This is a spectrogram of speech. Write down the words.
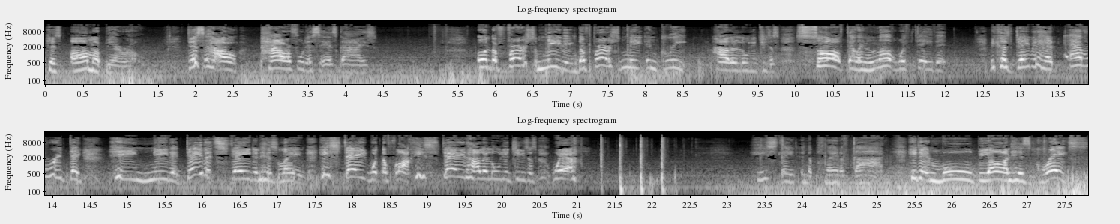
his armor bearer. This is how powerful this is, guys. On the first meeting, the first meet and greet, hallelujah, Jesus, Saul fell in love with David because David had everything he needed. David stayed in his lane. He stayed with the flock. He stayed, hallelujah, Jesus, where he stayed in the plan of God. He didn't move beyond his grace.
